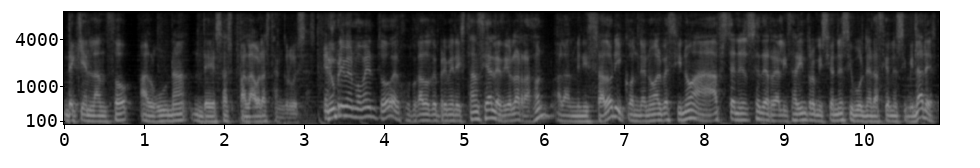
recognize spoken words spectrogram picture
de quien lanzó alguna de esas palabras tan gruesas. En un primer momento, el juzgado de primera instancia le dio la razón al administrador y condenó al vecino a abstenerse de realizar intromisiones y vulneraciones similares,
